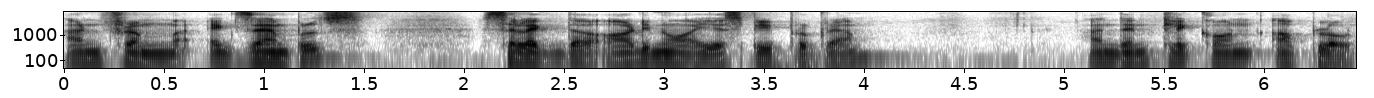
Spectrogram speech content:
and from examples select the Arduino ISP program and then click on upload.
